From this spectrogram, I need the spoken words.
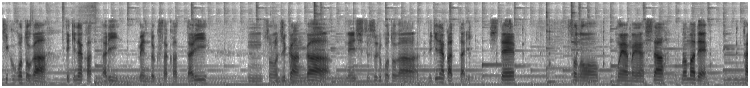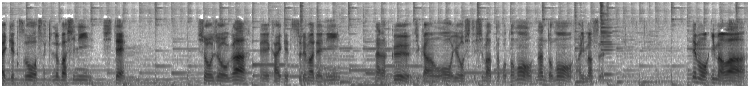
聞くことができなかったり、めんどくさかったり、うん、その時間が捻出することができなかったりして、そのもやもやしたままで解決を先延ばしにして症状が解決するまでに長く時間を要してしまったことも何度もあります。でも今は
